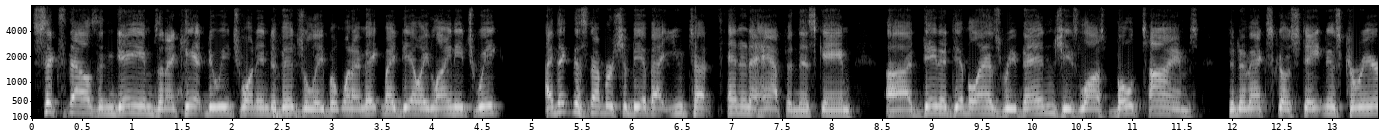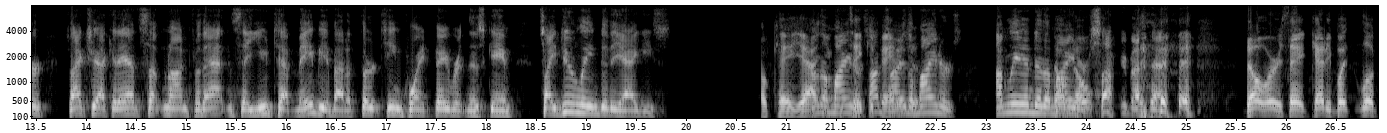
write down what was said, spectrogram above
6,000 games and I can't do each one individually. But when I make my daily line each week, I think this number should be about UTEP 10 and a half in this game. Uh, Dana Dimel has revenge. He's lost both times to New Mexico State in his career. So actually, I could add something on for that and say UTEP maybe about a 13 point favorite in this game. So I do lean to the Aggies. Okay, yeah. Or the Miners. I'm sorry, the Miners. I'm leaning to the no, Miners. No. Sorry about that. no worries. Hey, Kenny, but look,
